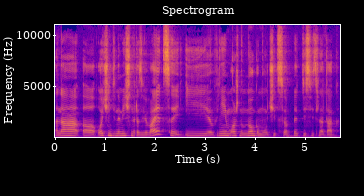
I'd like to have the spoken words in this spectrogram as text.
она э, очень динамично развивается, и в ней можно многому учиться. Это действительно так.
